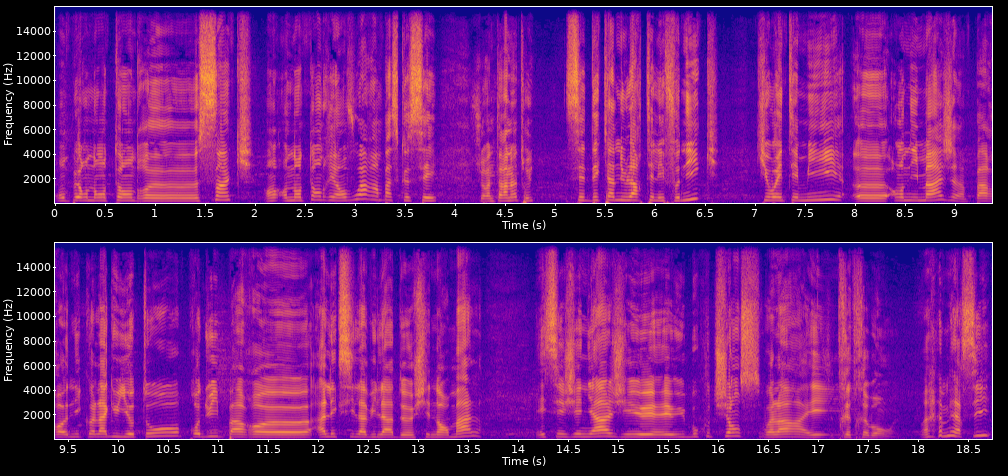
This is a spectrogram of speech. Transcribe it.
On peut en entendre 5, en, en entendre et en voir, hein, parce que c'est Sur Internet, oui. c'est des canulars téléphoniques qui ont été mis euh, en images par euh, Nicolas Guyotto, produit par euh, Alexis Lavilla de chez Normal. Et c'est génial, j'ai eu beaucoup de chance, voilà. Et Très très bon. ouais. merci.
